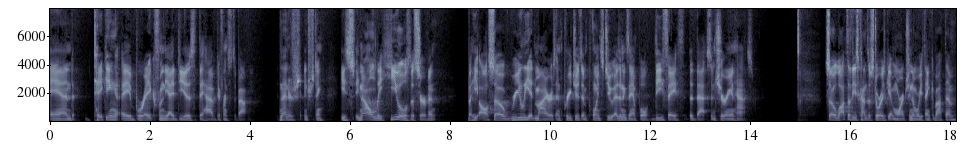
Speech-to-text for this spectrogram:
and taking a break from the ideas that they have differences about. Isn't that interesting? He's, he not only heals the servant, but he also really admires and preaches and points to, as an example, the faith that that centurion has. So lots of these kinds of stories get more interesting the more you think about them,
